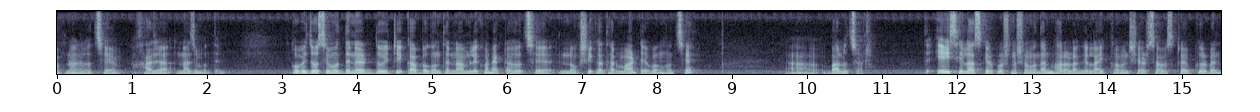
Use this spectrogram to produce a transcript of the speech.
আপনার হচ্ছে খাজা নাজিমুদ্দিন। কবি জসিমউদ্দিনের দুইটি কাব্যগ্রন্থের নাম লিখুন, একটা হচ্ছে নকশিকাথার মাঠ এবং হচ্ছে বালুচর। তো এই ছিল আজকের প্রশ্ন সমাধান। ভালো লাগলে লাইক, কমেন্ট, শেয়ার, সাবস্ক্রাইব করবেন।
